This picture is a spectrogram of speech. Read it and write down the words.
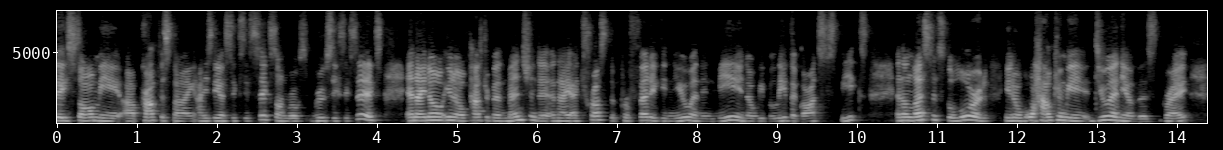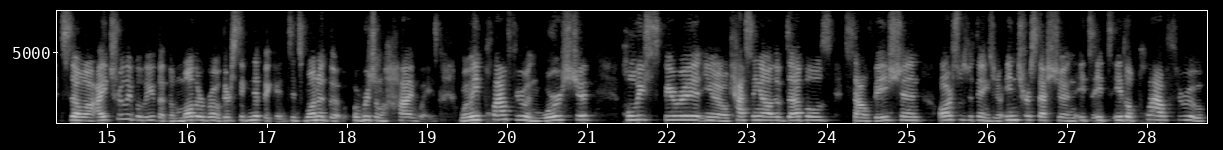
they saw me uh, prophesying Isaiah 66 on Route 66. And I know, you know, Pastor Ben mentioned it, and I, I trust the prophetic in you and in me. You know, we believe that God speaks. And unless it's the Lord, you know, well, how can we do any of this, right? So uh, I truly believe that the Mother Road, there's significance. It's one of the original highways. When we plow through and worship, Holy Spirit, you know, casting out of devils, salvation, all sorts of things, you know, intercession, it's, it's, it'll plow through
